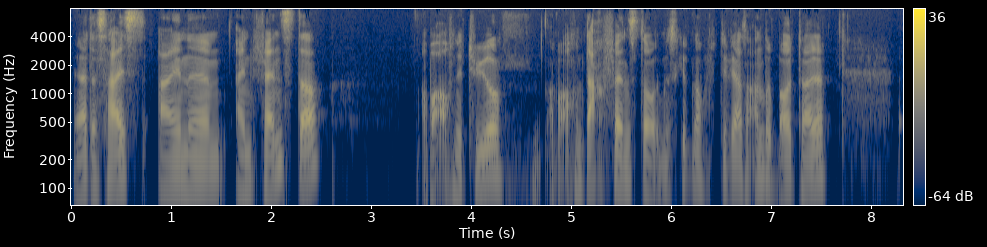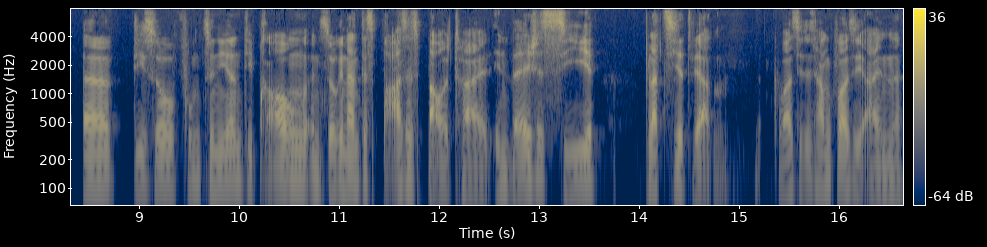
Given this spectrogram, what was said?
Ja, das heißt, eine, ein Fenster, aber auch eine Tür, aber auch ein Dachfenster. Und es gibt noch diverse andere Bauteile, äh, die so funktionieren, die brauchen ein sogenanntes Basisbauteil, in welches sie platziert werden. Quasi, das haben quasi ein,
